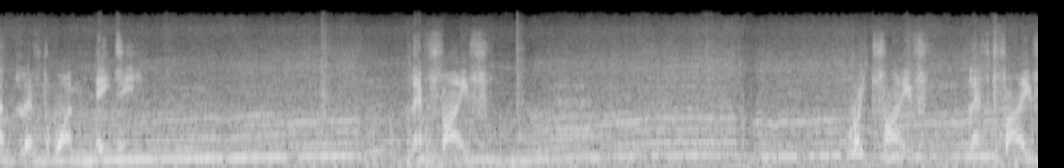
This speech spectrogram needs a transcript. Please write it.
And left one, 80. Left five. Right five, left five.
